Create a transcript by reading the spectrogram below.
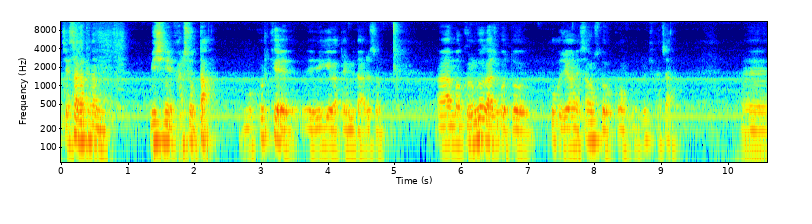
제사 같은 건 미신이 갈 수 없다. 뭐 그렇게 얘기가 됩니다. 그래서 아 뭐 그런 거 가지고 또 부부지간에 싸울 수도 없고 그렇게 하자. 에,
